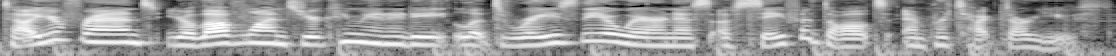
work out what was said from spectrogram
Tell your friends, your loved ones, your community. Let's raise the awareness of safe adults and protect our youth.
